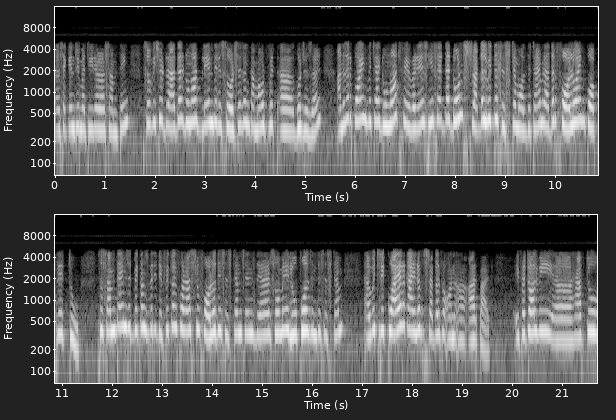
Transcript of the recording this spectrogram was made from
uh, secondary material or something. So we should rather do not blame the resources and come out with a good result. Another point which I do not favor is he said that don't struggle with the system all the time, rather follow and cooperate too. So sometimes it becomes very difficult for us to follow the system since there are so many loopholes in the system which require a kind of struggle on uh, our part. If at all we uh, have to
